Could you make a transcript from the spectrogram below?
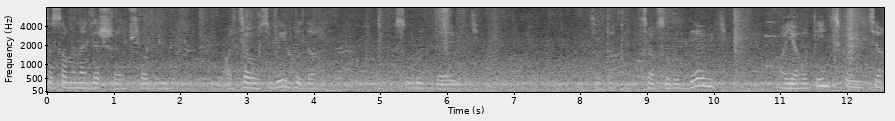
Це саме найдешевша буде. А ця ось вигода 49. Це таке, ця 49, а яготинська оця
